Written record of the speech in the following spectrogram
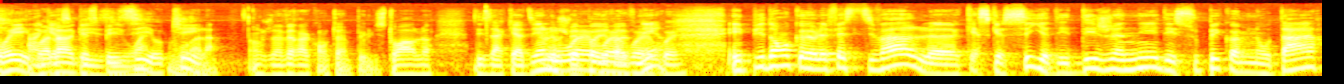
Oui, En voilà, Gaspésie, ouais, OK. voilà. Donc, je vous avais raconté un peu l'histoire des Acadiens. Là, je ne Ouais, vais pas y revenir. ouais. Et puis donc, euh, le festival, euh, qu'est-ce que c'est? Il y a des déjeuners, des soupers communautaires,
